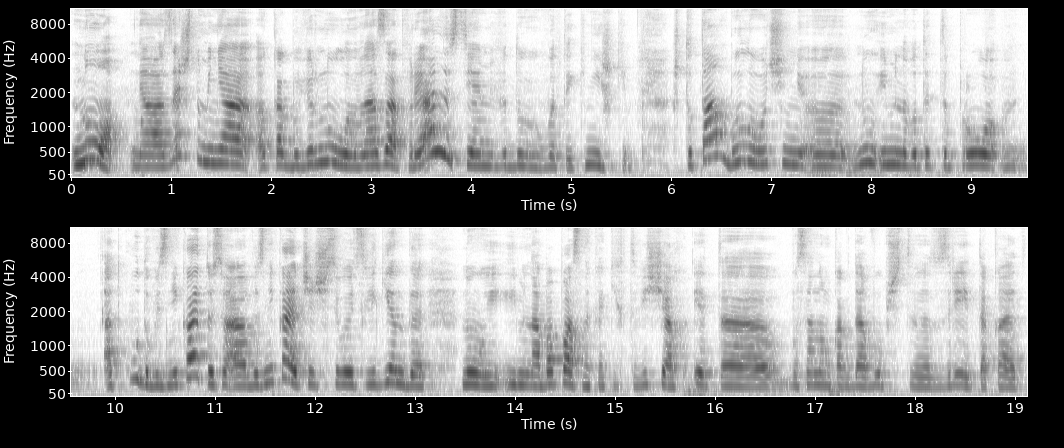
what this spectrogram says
Но, э, знаешь, что меня э, как бы вернуло назад в реальность, я имею в виду в этой книжке, что там было очень, э, ну, именно вот это про откуда возникает, то есть а, возникает чаще всего эти легенды, ну, именно об опасных каких-то вещах, это в основном, когда в обществе зреет такая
